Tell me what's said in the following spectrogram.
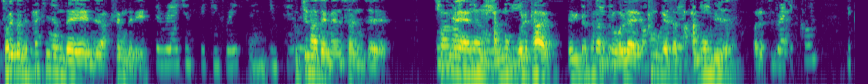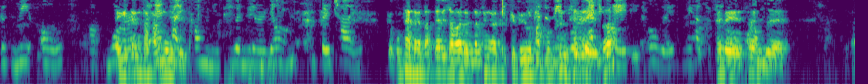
저희도 이제 80년대에 이제 학생들이. 급진화되면서 이제 처음에는 반공 원래 다 여기 있는 사람들은 원래 한국에서 다 반공주의였어 어렸을 때 radical because we all 애기 were 때는 다 반공주의. 그 공산당을 다 때려잡아야 된다고 생각 그렇게 교육을 받고 큰 세대에서 세대에서. 이제 어,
